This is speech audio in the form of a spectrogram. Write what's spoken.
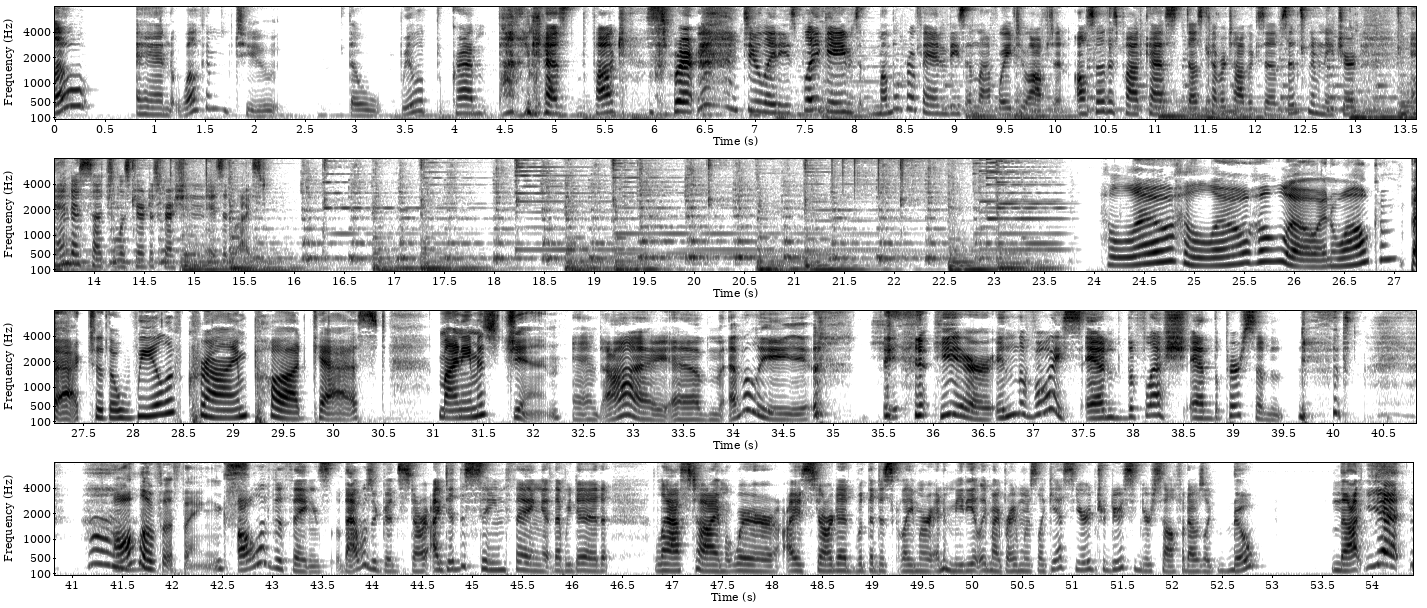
Hello, and welcome to the Wheel of Crime podcast, podcast where two ladies play games, mumble profanities, and laugh way too often. Also, this podcast does cover topics of sensitive nature, and as such, listener discretion is advised. Hello, hello, hello, and welcome back to the Wheel of Crime podcast. My name is Jen. And I am Emily. Here in the voice and the flesh and the person. All of the things. all of the things. That was a good start. I did the same thing that we did last time where I started with the disclaimer and immediately my brain was like, "Yes, you're introducing yourself." And I was like, "Nope. Not yet."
